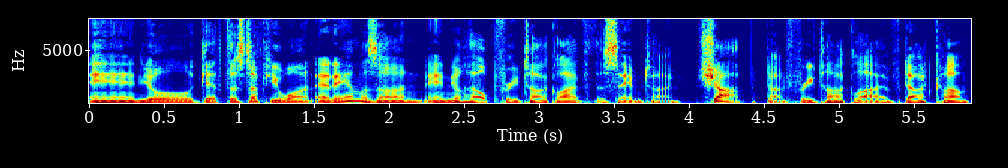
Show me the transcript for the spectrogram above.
and you'll get the stuff you want at Amazon, and you'll help Free Talk Live at the same time. Shop.freetalklive.com.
